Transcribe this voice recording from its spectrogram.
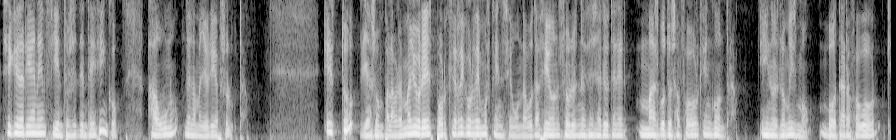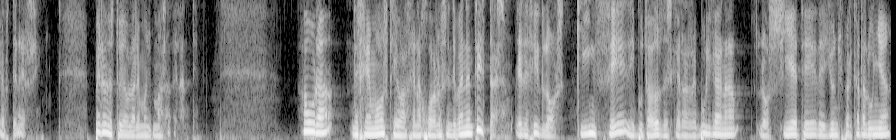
se quedarían en 175, a uno de la mayoría absoluta. Esto ya son palabras mayores porque recordemos que en segunda votación solo es necesario tener más votos a favor que en contra. Y no es lo mismo votar a favor que abstenerse. Pero de esto ya hablaremos más adelante. Ahora dejemos que bajen a jugar los independentistas, es decir, los 15 diputados de Esquerra Republicana, los 7 de Junts per Cataluña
